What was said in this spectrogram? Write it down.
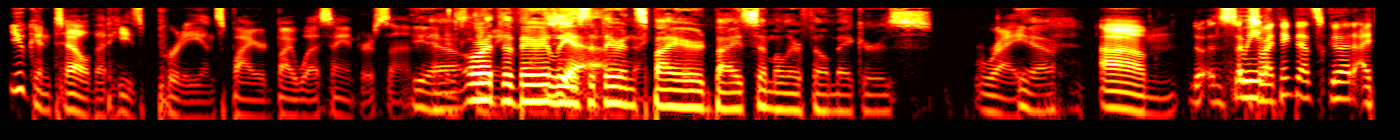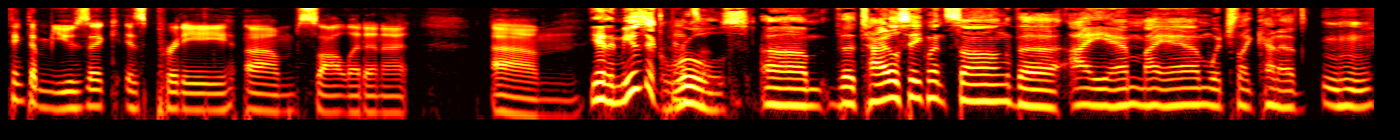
you can tell that he's pretty inspired by Wes Anderson. Yeah, is or at the very least, Yeah. that they're inspired by similar filmmakers. right. Yeah. Um, so, I mean- so I think that's good. I think the music is pretty um, solid in it. Um, Yeah, the music rules. Um, the title sequence song, the "I Am, I Am," which like kind of Mhm.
